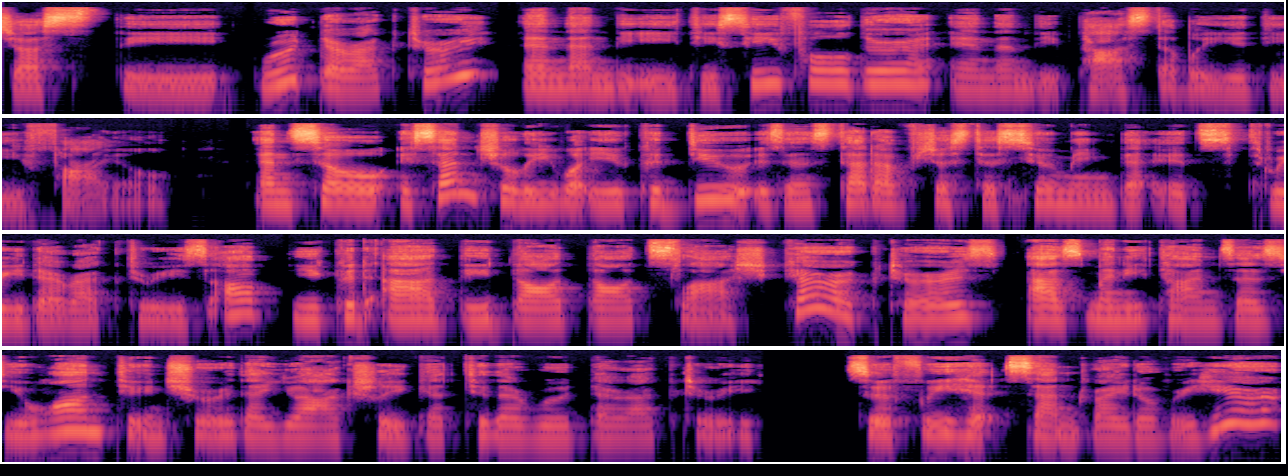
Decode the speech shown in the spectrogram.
just the root directory and then the etc folder and then the passwd file. And so essentially what you could do is instead of just assuming that it's three directories up, you could add the dot dot slash characters as many times as you want to ensure that you actually get to the root directory. So if we hit send right over here,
